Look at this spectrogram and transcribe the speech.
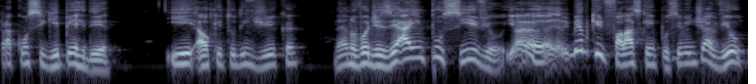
para conseguir perder. E, ao que tudo indica, né, não vou dizer, ah, é impossível. E olha, mesmo que falasse que é impossível, a gente já viu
